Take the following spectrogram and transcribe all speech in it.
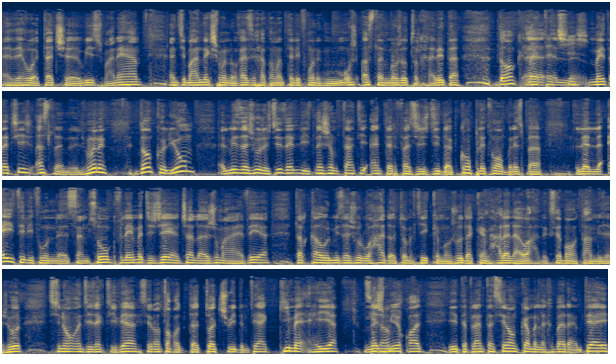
هذا هو تاتش ويز معناها أنت ما عندكش منه غازي خاطر من تليفونك مش أصلا موجود في الخريطة. دونك ما آه، يتاتشيش. ما يتاتشيش أصلا تليفونك. دونك اليوم الميزاجور الجديدة اللي تنجم تعطي انترفاس جديدة كومبليتمون بالنسبة لأي تليفون سامسونج. في الايامات الجاية إن شاء الله الجمعة هذه تلقاو ال mise à jour واحدة اوتوماتيك موجودة. كان حللها وحدك c'est bon تعمل mise à jour sinon أنت تاكتيفيها sinon تقعد ال TouchWiz نتاعك كيما هي. نجم؟ يقعد يتبلانتا. sinon نكمل الأخبار نتاعي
